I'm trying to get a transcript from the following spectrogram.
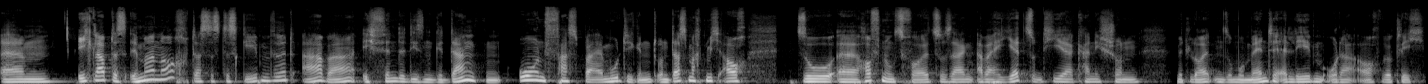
Ähm, ich glaube das immer noch, dass es das geben wird, aber ich finde diesen Gedanken unfassbar ermutigend und das macht mich auch so äh, hoffnungsvoll zu sagen, aber jetzt und hier kann ich schon mit Leuten so Momente erleben oder auch wirklich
